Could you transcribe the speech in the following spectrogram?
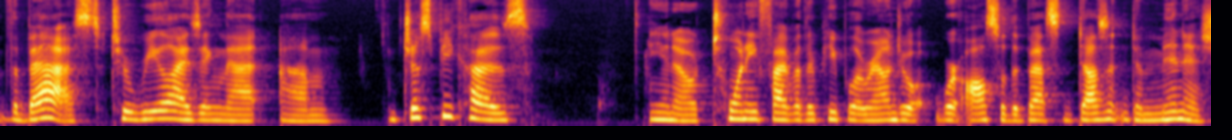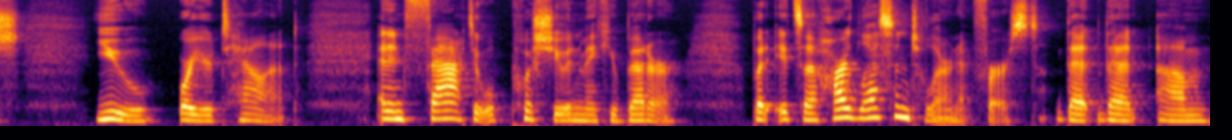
the best to realizing that um, just because, you know, 25 other people around you were also the best doesn't diminish you or your talent. And in fact, it will push you and make you better. But it's a hard lesson to learn at first that, that, um,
